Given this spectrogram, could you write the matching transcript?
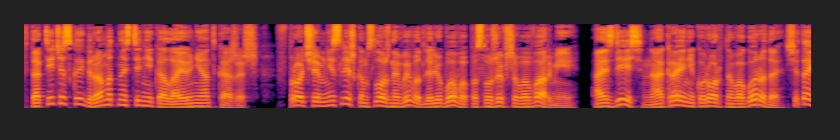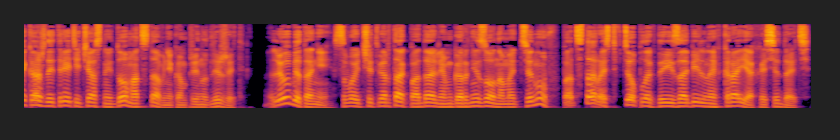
В тактической грамотности Николаю не откажешь. Впрочем, не слишком сложный вывод для любого послужившего в армии. А здесь, на окраине курортного города, считай, каждый третий частный дом отставникам принадлежит. Любят они, свой четвертак по дальним гарнизонам оттянув, под старость в теплых да изобильных краях оседать.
